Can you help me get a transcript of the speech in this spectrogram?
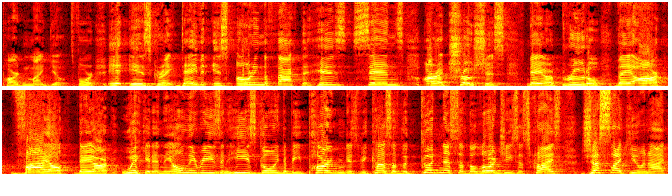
pardon my guilt, for it is great. David is owning the fact that his sins are atrocious. They are brutal. They are vile. They are wicked. And the only reason he's going to be pardoned is because of the goodness of the Lord Jesus Christ, just like you and I.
